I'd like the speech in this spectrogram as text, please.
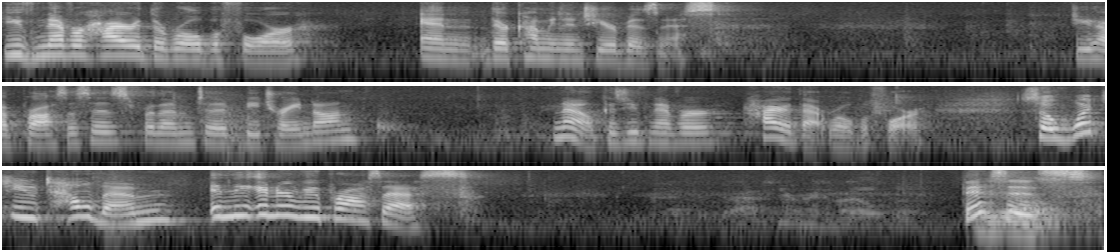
You've never hired the role before. and they're coming into your business. Do you have processes for them to be trained on? No, because you've never hired that role before. So, what do you tell them in the interview process? This is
